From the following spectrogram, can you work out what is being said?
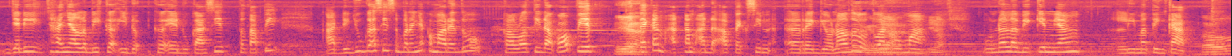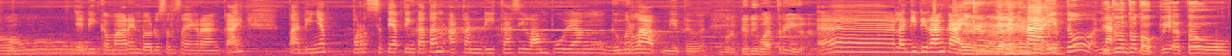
Jadi hanya lebih ke ke edukasi tetapi ada juga sih sebenarnya kemarin tuh kalau tidak covid Iya. kita kan akan ada apexin eh, regional tuh tuan Iya, rumah. iya. bunda lah bikin yang lima tingkat. Oh jadi kemarin baru selesai yang rangkai tadinya per setiap tingkatan akan dikasih lampu yang gemerlap gitu Berarti ada baterai kan? eh lagi dirangkai Iya, iya. Jadi, nah itu nah itu untuk topi atau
